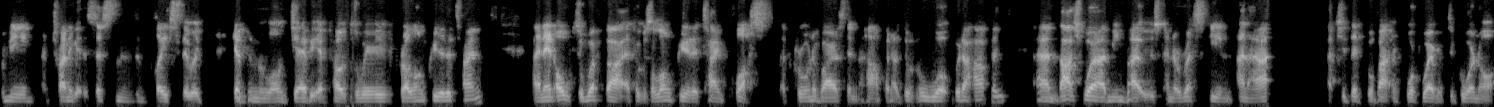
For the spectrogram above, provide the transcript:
for me and trying to get the systems in place that would give them the longevity if I was away for a long period of time. And then also with that, if it was a long period of time plus if coronavirus didn't happen, I don't know what would have happened. And that's where I mean by it was kind of risky and, and I actually did go back and forth whether to go or not.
